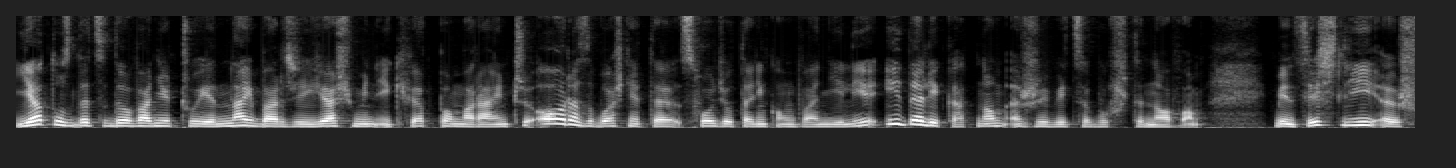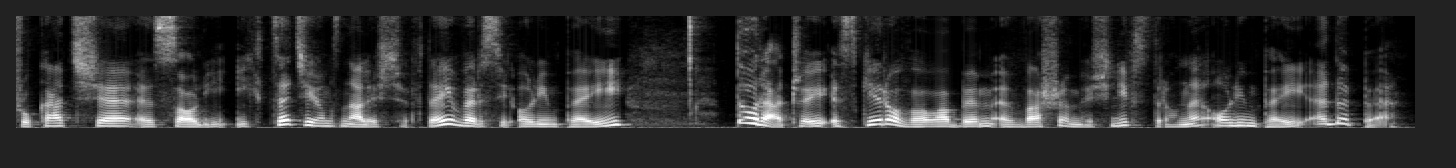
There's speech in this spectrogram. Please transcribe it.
Ja tu zdecydowanie czuję najbardziej jaśmin i kwiat pomarańczy oraz właśnie tę słodziuteńką wanilię i delikatną żywicę bursztynową. Więc jeśli szukacie soli i chcecie ją znaleźć w tej wersji Olimpei, to raczej skierowałabym Wasze myśli w stronę Olimpei EDP.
